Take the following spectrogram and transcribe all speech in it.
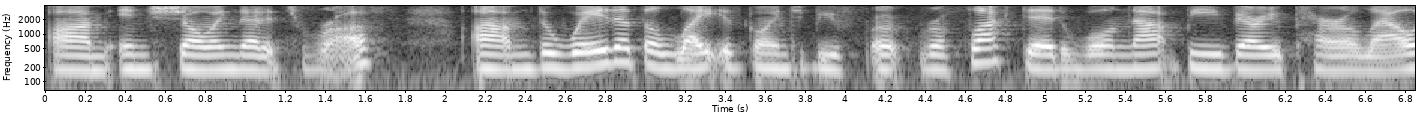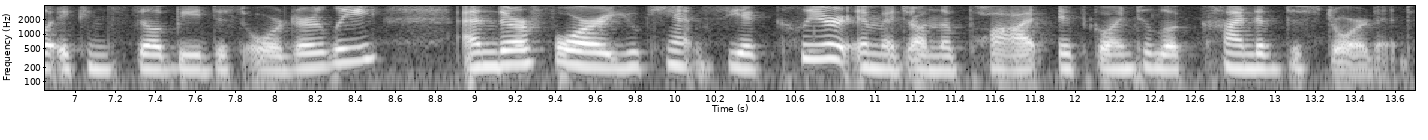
um, in showing that it's rough um, the way that the light is going to be f- reflected will not be very parallel. It can still be disorderly. And therefore you can't see a clear image on the pot it's going to look kind of distorted.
